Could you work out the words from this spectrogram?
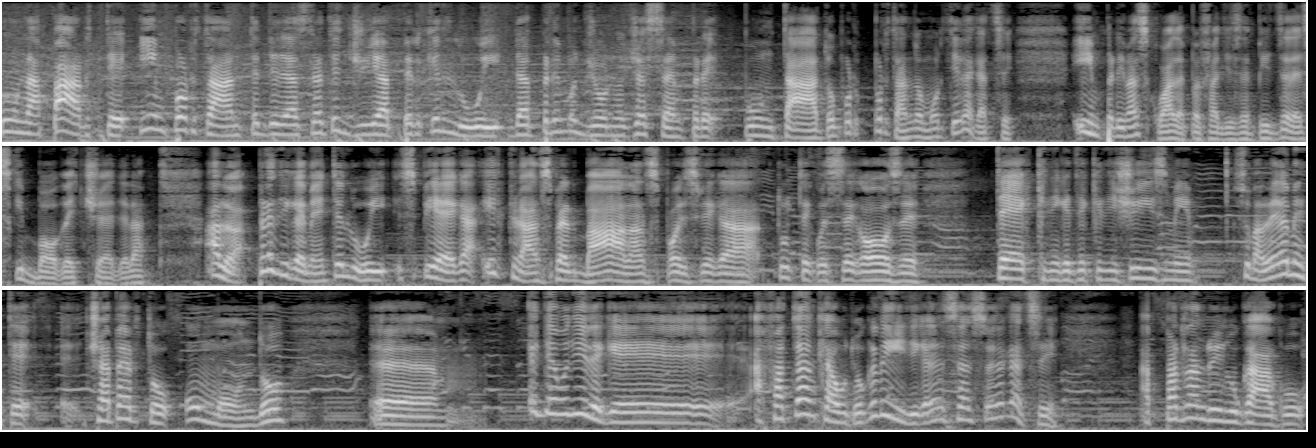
una parte importante della strategia perché lui dal primo giorno ci ha sempre puntato portando molti ragazzi in prima squadra poi fa gli esempi Zelensky, Bove eccetera. Allora praticamente lui spiega il transfer balance poi spiega tutte queste cose tecniche, tecnicismi insomma veramente eh, ci ha aperto un mondo eh, e devo dire che ha fatto anche autocritica nel senso ragazzi parlando di Lukaku,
